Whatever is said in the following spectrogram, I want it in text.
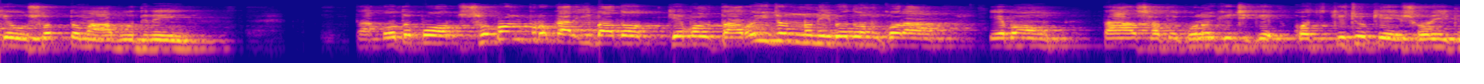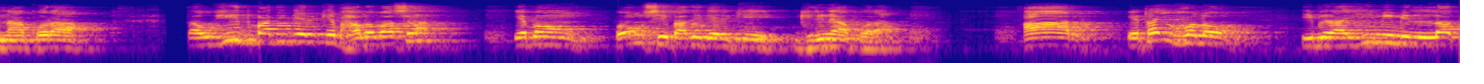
কেউ সত্য মাহবুদ নেই। তা অতপর সকল প্রকার ইবাদত কেবল তারই জন্য নিবেদন করা এবং তার সাথে কোনো কিছুকে কিছুকে শরিক না করা। তাওহিদবাদীদেরকে ভালোবাসা এবং বংশীবাদীদেরকে ঘৃণা করা। আর এটাই হলো ইব্রাহিমি মিল্লাত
